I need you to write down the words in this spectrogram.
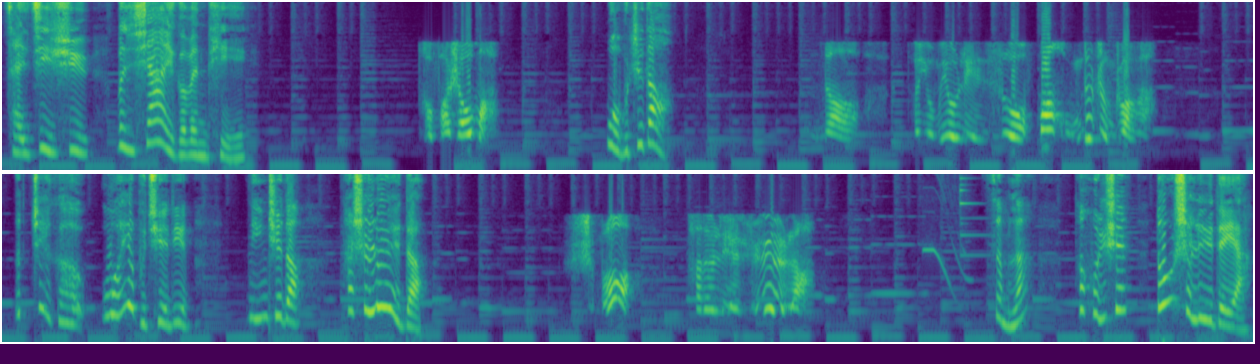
才继续问下一个问题：他发烧吗？我不知道。那他有没有脸色发红的症状啊？这个我也不确定。您知道他是绿的。什么？他的脸绿了？怎么了？他浑身都是绿的呀！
